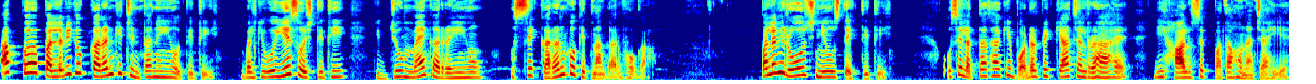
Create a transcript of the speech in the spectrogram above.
अब पल्लवी को करण की चिंता नहीं होती थी, बल्कि वो ये सोचती थी कि जो मैं कर रही हूँ, उससे करण को कितना गर्व होगा। पल्लवी रोज़ न्यूज़ देखती थी। उसे लगता था कि बॉर्डर पे क्या चल रहा है ये हाल उसे पता होना चाहिए।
